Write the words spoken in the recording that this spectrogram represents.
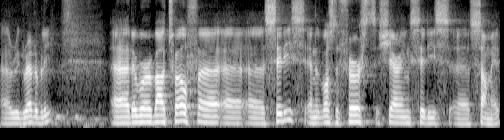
uh, regrettably. Uh, there were about 12 uh, uh, cities, and it was the first sharing cities summit.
